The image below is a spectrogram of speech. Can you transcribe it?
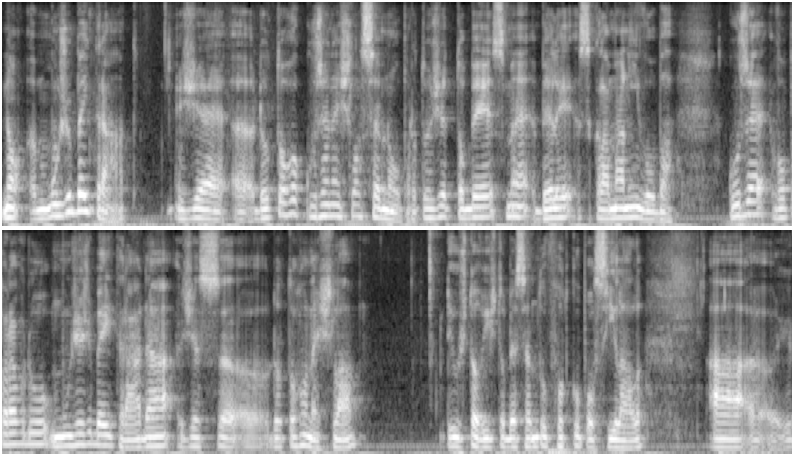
No, můžu být rád, že eh, do toho kuře nešla se mnou, protože to by jsme byli zklamaný oba. Kuře, opravdu můžeš být ráda, že jsi eh, do toho nešla, ty už to víš, tobě jsem tu fotku posílal a eh,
